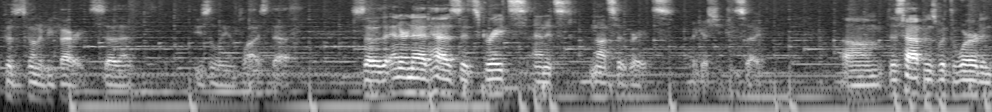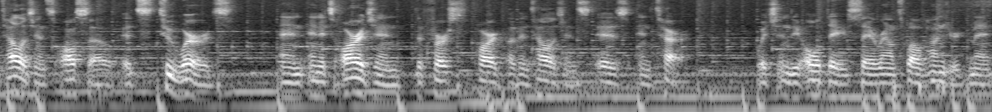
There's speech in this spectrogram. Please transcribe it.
because it's going to be buried. So that easily implies death. So the internet has its greats and its not so greats, I guess you could say. Um, this happens with the word intelligence also. It's two words, and in its origin, the first part of intelligence is inter, which in the old days, say around 1200, meant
